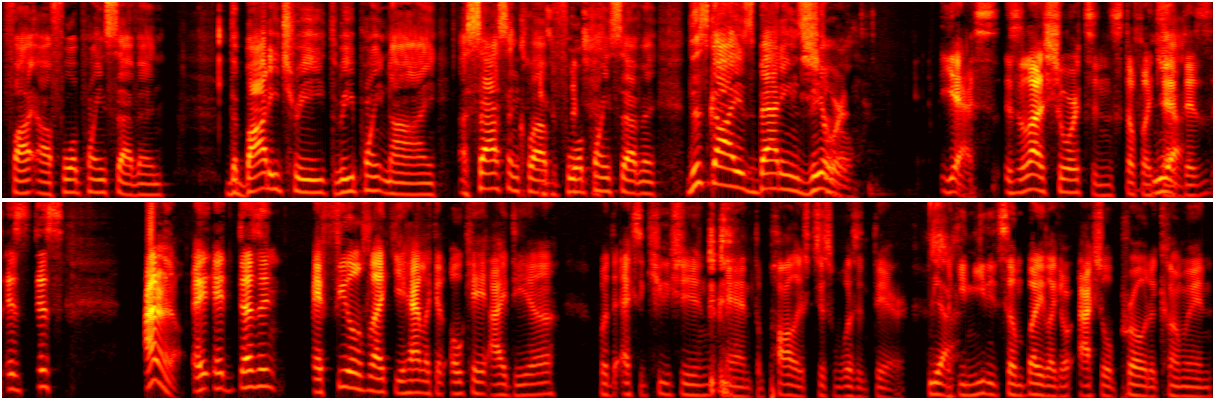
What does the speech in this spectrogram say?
fi- uh, 4.7. The Body Tree, 3.9. Assassin Club, He's a bunch of- 4.7. This guy is batting zero. Short. Yes, there's a lot of shorts and stuff like Yeah. that. There's it's just I don't know. It, it doesn't. It feels like you had like an okay idea, but the execution and the polish just wasn't there. Yeah, Like you needed somebody like an actual pro to come in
